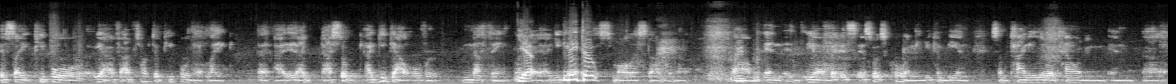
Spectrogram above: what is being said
it's like people. Yeah, I've, I've talked to people that like. uh, I, I I still I geek out over nothing. Like, Yeah, I, I geek me out too. over the smallest stuff. You know? Um, and you know, but it's it's what's cool. I mean, you can be in some tiny little town in in uh,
